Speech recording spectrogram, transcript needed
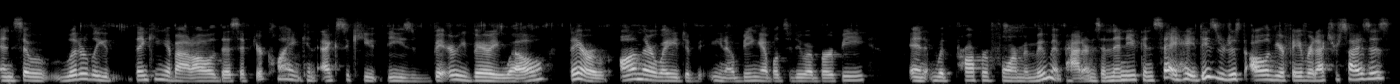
and so, literally thinking about all of this, if your client can execute these very, very well, they are on their way to you know being able to do a burpee and with proper form and movement patterns. And then you can say hey these are just all of your favorite exercises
